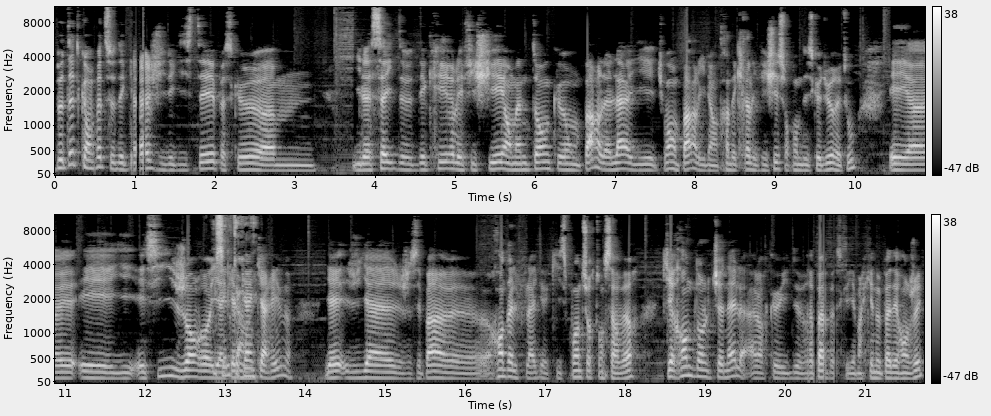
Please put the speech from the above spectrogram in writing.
Peut-être qu'en fait ce décalage il existait parce que euh, il essaye de d'écrire les fichiers en même temps qu'on parle. Là, il tu vois, on parle, il est en train d'écrire les fichiers sur ton disque dur et tout. Et euh, et, et si genre il y a cas, quelqu'un qui arrive, il y a, y a je sais pas euh, Randall Flag qui se pointe sur ton serveur, qui rentre dans le channel alors qu'il devrait pas parce qu'il y a marqué ne pas déranger.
